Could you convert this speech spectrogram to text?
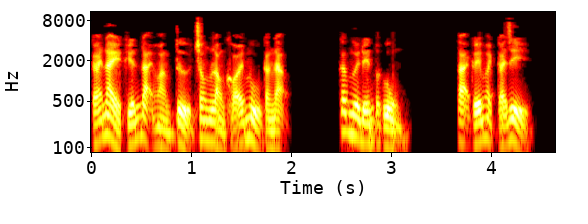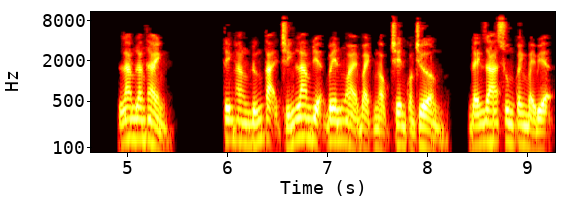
Cái này khiến đại hoàng tử trong lòng khói mù càng nặng. Các ngươi đến tận cùng tại kế hoạch cái gì? Lam lam thành. Tinh hằng đứng tại chính lam điện bên ngoài bạch ngọc trên quảng trường, đánh ra xung quanh bày biện.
